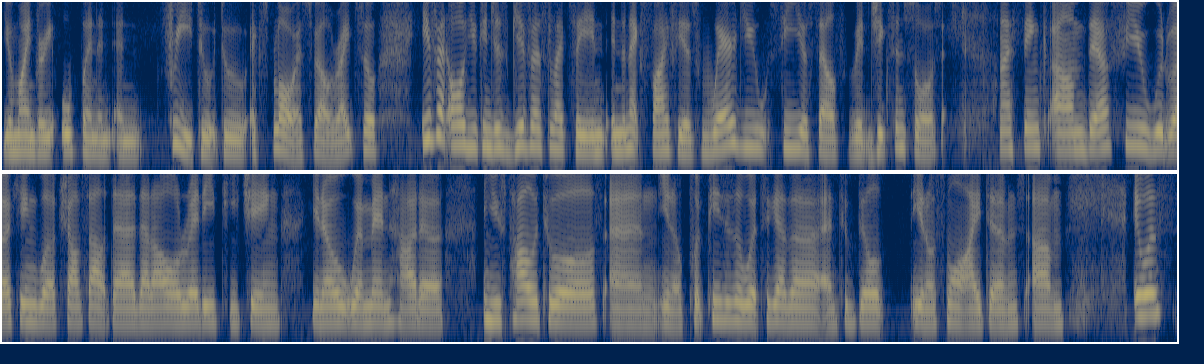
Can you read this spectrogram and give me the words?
your mind very open and and free to to explore as well, right? So, if at all you can just give us, let's say, in, in the next five years, where do you see yourself with jigs and saws? I think um, there are a few woodworking workshops out there that are already teaching, you know, women how to use power tools and, you know, put pieces of wood together and to build, you know, small items. Um, it was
